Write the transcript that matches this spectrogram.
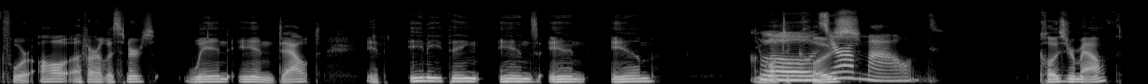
for all of our listeners, when in doubt, if anything ends in M, you want to Close close your mouth. close your mouth.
